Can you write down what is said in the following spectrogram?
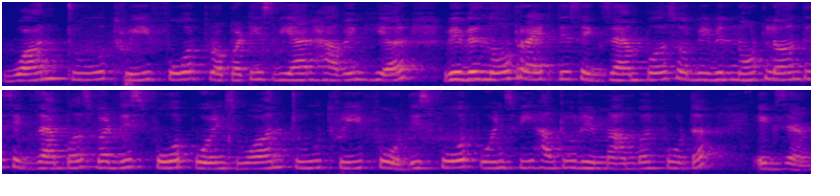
1, 2, 3, 4 properties we are having here. We will not write these examples or we will not learn these examples but these 4 points 1, 2, 3, 4. These 4 points we have to remember for the exam.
